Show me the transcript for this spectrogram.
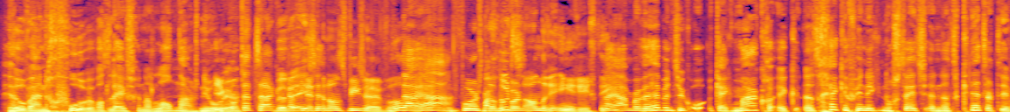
Heel weinig gevoel hebben wat leeft er in het land. Nou, is nu hier komt het zakenkabinet van Hans Biesheuvel. Nou ja, voorstander voor een andere inrichting. Nou ja, maar we hebben natuurlijk... Kijk, macro, ik, het gekke vind ik nog steeds, en dat knettert in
